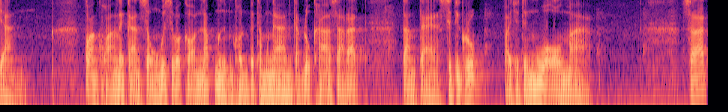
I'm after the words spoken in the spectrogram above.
อย่าง กว้างขวางในการส่งวิศวกรนับหมื่นคนไปทำงานกับลูกค้าสหรัฐ ตั้งแต่ Citigroup ไปจนถึง Walmart สหรัฐ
